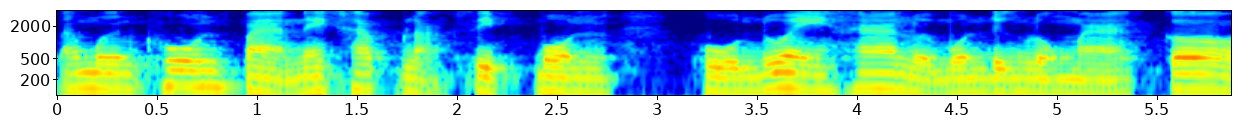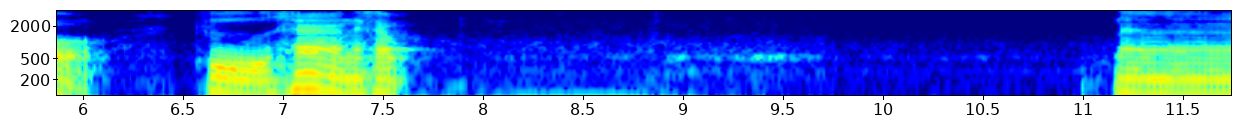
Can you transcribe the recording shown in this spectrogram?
หลักหมื่นคูณ8นะครับหลัก 10 บนคูณด้วย 5 หน่วยบนดึงลงมาก็ คือ5นะครับอ่า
